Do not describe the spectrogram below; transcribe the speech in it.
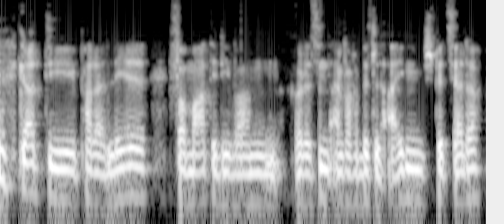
gerade die Parallelformate, die waren oder sind einfach ein bisschen eigenspezieller,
